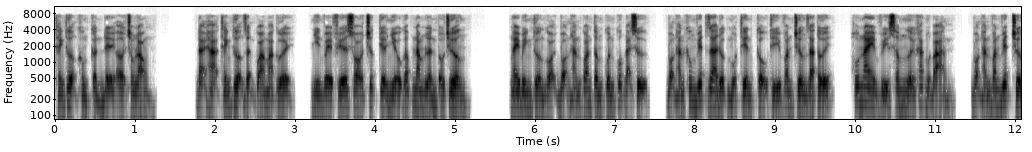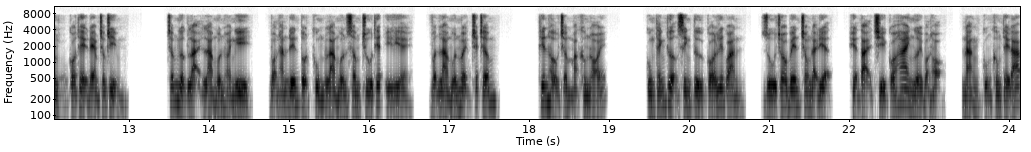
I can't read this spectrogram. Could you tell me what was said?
thánh thượng không cần để ở trong lòng. Đại hạ thánh thượng giận quá mà cười, nhìn về phía so trước kia nhiều gấp năm lần tấu trương ngày bình thường gọi bọn hắn quan tâm quân quốc đại sự, bọn hắn không viết ra được một thiên cầu thí văn chương ra tới, hôm nay vì xâm người khác một bản, bọn hắn văn viết chương có thể đem chấm chìm. Chấm ngược lại là muốn hoài nghi, bọn hắn đến tột cùng là muốn xâm chu thiết ý ỉa vẫn là muốn mệnh chết chấm. Thiên hậu trầm mặc không nói cùng thánh thượng sinh tử có liên quan, dù cho bên trong đại điện, hiện tại chỉ có hai người bọn họ, nàng cũng không thể đáp.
